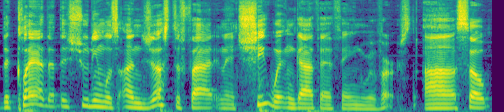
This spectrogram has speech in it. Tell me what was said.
declared that the shooting was unjustified, and then she went and got that thing reversed. Uh, so,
